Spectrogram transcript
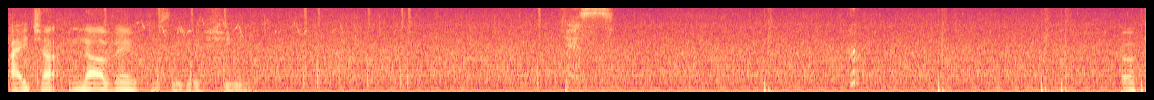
Aici n-avem cum să greșim. Yes! Ok.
